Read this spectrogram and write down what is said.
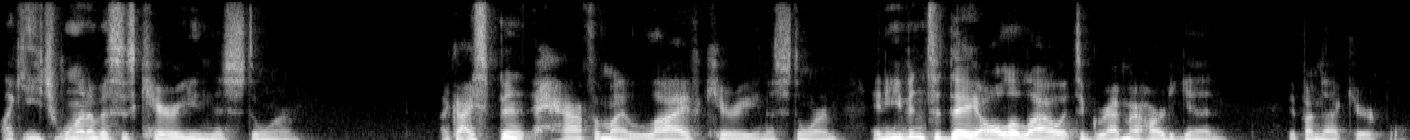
Like each one of us is carrying this storm. Like I spent half of my life carrying a storm, and even today I'll allow it to grab my heart again if I'm not careful.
